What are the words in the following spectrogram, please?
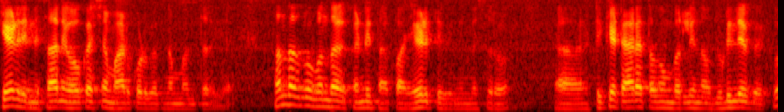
ಕೇಳಿದ್ದೀನಿ, ಸರ್, ನೀವು ಅವಕಾಶ ಮಾಡಿಕೊಡ್ಬೇಕು ನಮ್ಮಂಥವ್ರಿಗೆ ಸಂದರ್ಭ ಬಂದಾಗ ಖಂಡಿತಪ್ಪ ಹೇಳ್ತೀವಿ ನಿಮ್ಮ ಹೆಸರು. ಟಿಕೆಟ್ ಯಾರೇ ತೊಗೊಂಬರಲಿ ನಾವು ದುಡಿಲೇಬೇಕು.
